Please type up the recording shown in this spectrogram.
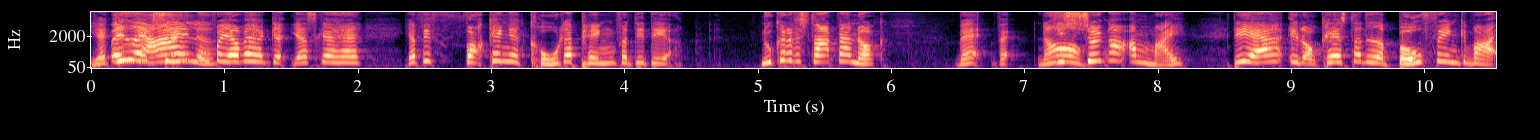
Jeg gider ikke den, for jeg, vil have, jeg skal have... Jeg vil fucking have kodapenge for det der. Nu kan det vel snart være nok. Hvad? hvad? Nå, De synger om mig. Det er et orkester, der hedder Bogfinkevej,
